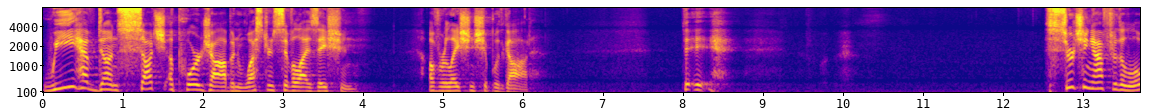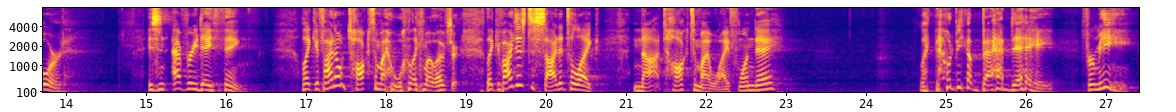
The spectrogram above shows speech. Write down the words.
We have done such a poor job in Western civilization of relationship with God. Searching after the Lord is an everyday thing. Like if I don't talk to my like my wife, like if I just decided to like not talk to my wife one day, like that would be a bad day for me.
